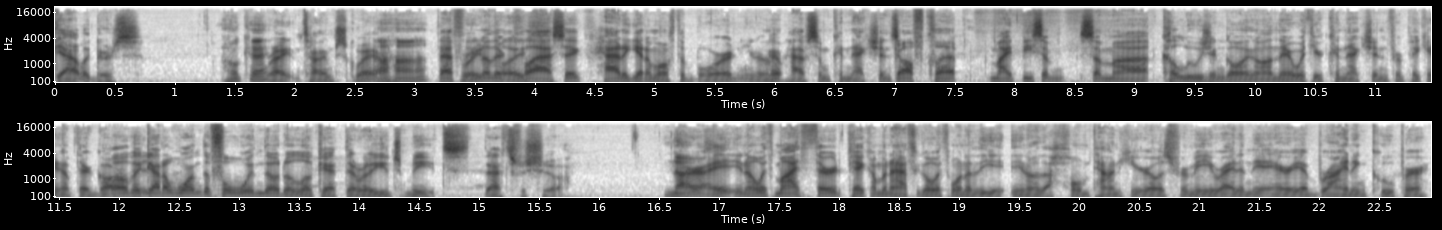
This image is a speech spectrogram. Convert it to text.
Gallagher's, Okay. right in Times Square. Uh huh. Definitely Great another place. classic. How to get them off the board. You know, Yep. have some connections. Golf clap. Might be some some uh, collusion going on there with your connection for picking up their garbage. Well, they got a wonderful window to look at their aged meats. That's for sure. Nice. All right, you know, with my third pick, I'm gonna have to go with one of the you know the hometown heroes for me, right in the area, Bryant and Cooper.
